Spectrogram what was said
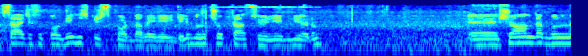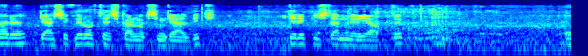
Sadece futbol değil hiçbir spor dalı ile ilgili bunu çok rahat söyleyebiliyorum. Ee, şu anda bunları, gerçekleri ortaya çıkarmak için geldik. Gerekli işlemleri yaptık. Ee,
